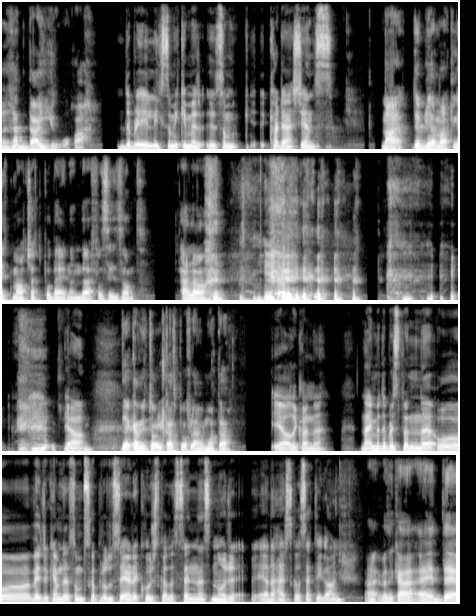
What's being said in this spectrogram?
redde jorda. Det blir liksom ikke mer eh, som Kardashians. Nei, det blir nok litt mer kjøtt på beina enn det, for å si det sånn. Eller ja. Det kan jo tolkes på flere måter. ja, det kan det. Nei, men det blir spennende, og vet du hvem det er som skal produsere det? Hvor skal det sendes? Når er det her skal sette i gang? Nei, vet du hva, det,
